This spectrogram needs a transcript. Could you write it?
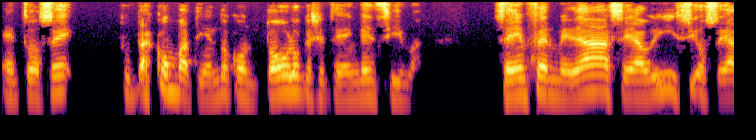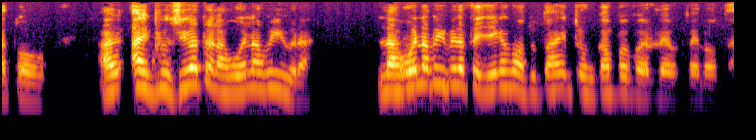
entonces tú estás combatiendo con todo lo que se te venga encima, sea enfermedad, sea vicio, sea todo. A, inclusive hasta las buenas vibras. Las buenas vibras te llegan cuando tú estás dentro de un campo de pelota.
